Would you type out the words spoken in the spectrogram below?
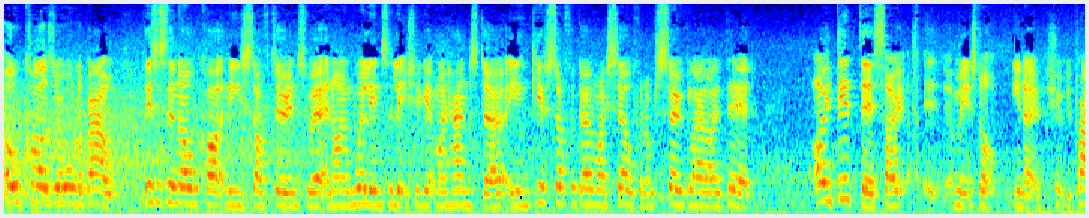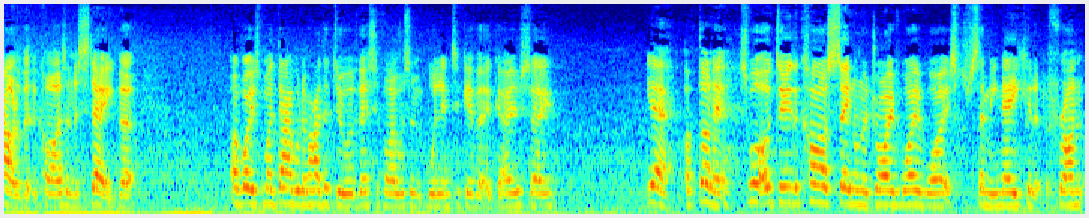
old cars are all about. This is an old car that needs stuff doing to it and I'm willing to literally get my hands dirty and give stuff a go myself and I'm so glad I did. I did this. I, I mean, it's not, you know, shouldn't be proud of it. The car's in a state, but otherwise my dad would have had to do with this if I wasn't willing to give it a go. So yeah, I've done it. So what I'll do, the car's staying on the driveway while it's semi-naked at the front.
